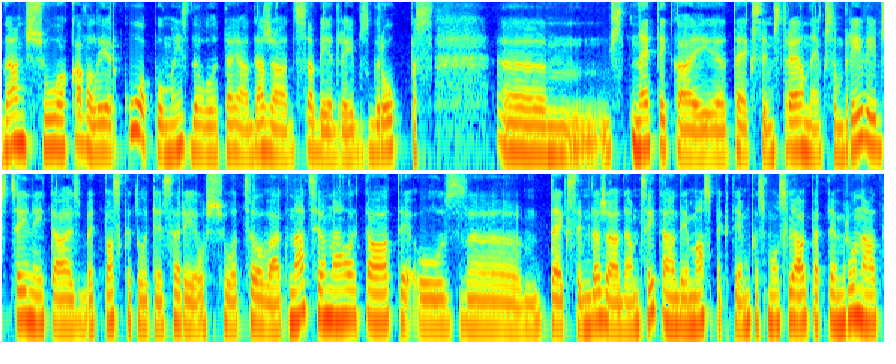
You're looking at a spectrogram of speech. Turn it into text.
gan šo kavalieru kopumu, izdalot tajā dažādas sabiedrības grupas, um, ne tikai teiksim, strēlniekus un brīvības cīnītājus, bet paskatoties arī uz šo cilvēku nacionalitāti, uz um, teiksim, dažādām citādiem aspektiem, kas mums ļauj par tiem runāt,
